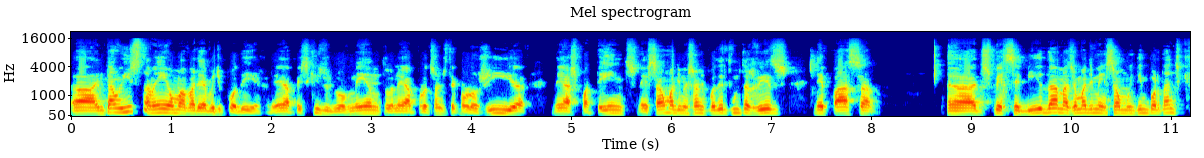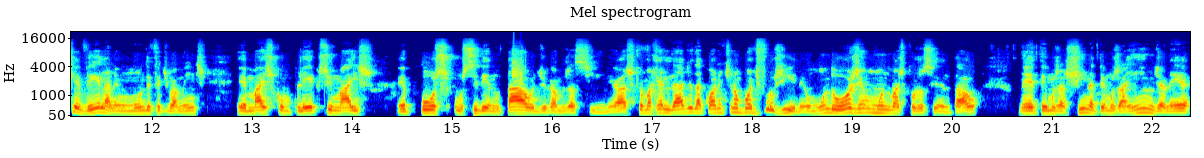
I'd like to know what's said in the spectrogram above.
Uh, então, isso também é uma variável de poder. Né? A pesquisa, o desenvolvimento, né, a produção de tecnologia, né, as patentes, né, são uma dimensão de poder que muitas vezes né, passa uh, despercebida, mas é uma dimensão muito importante que revela né, um mundo efetivamente é, mais complexo e mais é, pós-ocidental, digamos assim. Né? Eu acho que é uma realidade da qual a gente não pode fugir. Né? O mundo hoje é um mundo mais pós-ocidental, né? temos a China, temos a Índia, né?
